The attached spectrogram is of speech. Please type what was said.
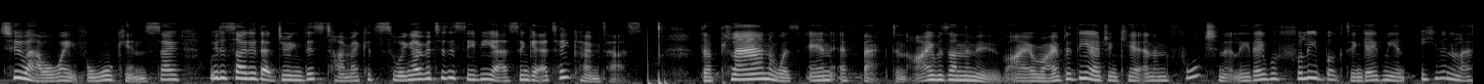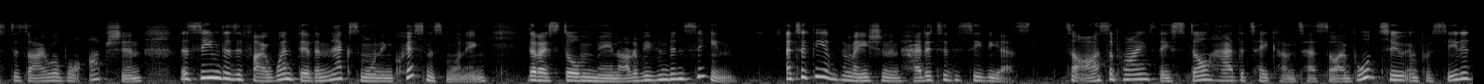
two hour wait for walk ins, so we decided that during this time I could swing over to the CVS and get a take home test. The plan was in effect and I was on the move. I arrived at the urgent care and unfortunately they were fully booked and gave me an even less desirable option that seemed as if I went there the next morning, Christmas morning, that I still may not have even been seen. I took the information and headed to the CVS. To our surprise, they still had the take home test, so I bought two and proceeded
